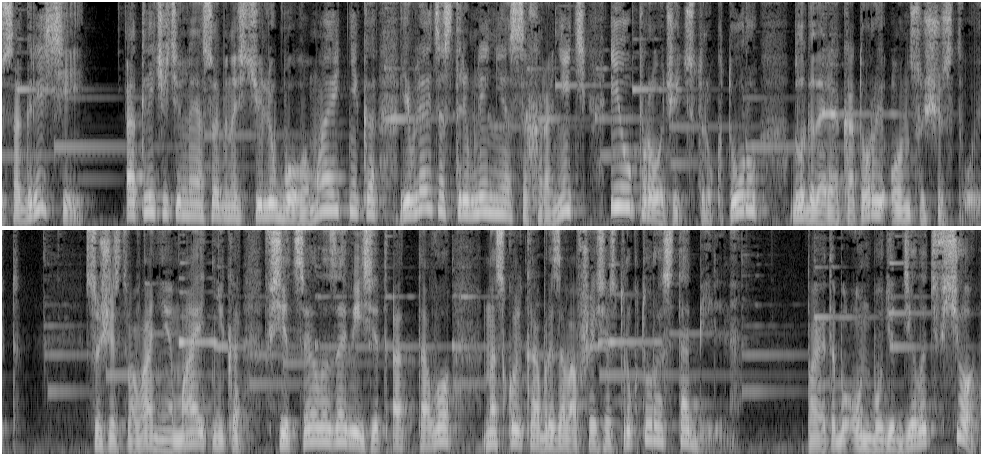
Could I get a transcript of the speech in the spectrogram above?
с агрессией Отличительной особенностью любого маятника является стремление сохранить и упрочить структуру, благодаря которой он существует. Существование маятника всецело зависит от того, насколько образовавшаяся структура стабильна. Поэтому он будет делать все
